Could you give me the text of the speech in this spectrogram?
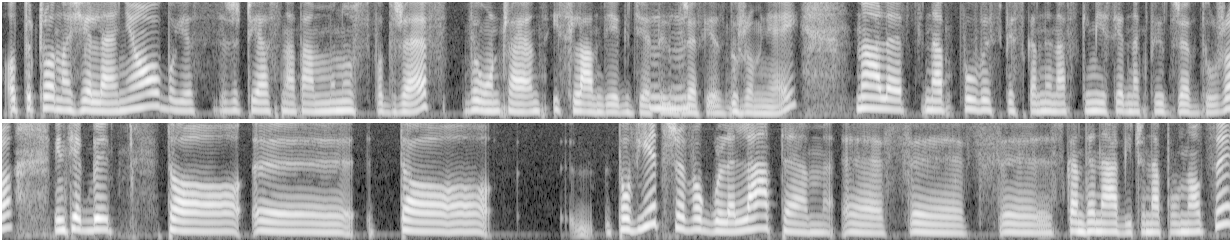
otoczona zielenią, bo jest rzecz jasna tam mnóstwo drzew, wyłączając Islandię, gdzie tych drzew jest dużo mniej. No ale na Półwyspie Skandynawskim jest jednak tych drzew dużo, więc jakby to, y, to powietrze w ogóle latem e, w, w Skandynawii czy na północy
